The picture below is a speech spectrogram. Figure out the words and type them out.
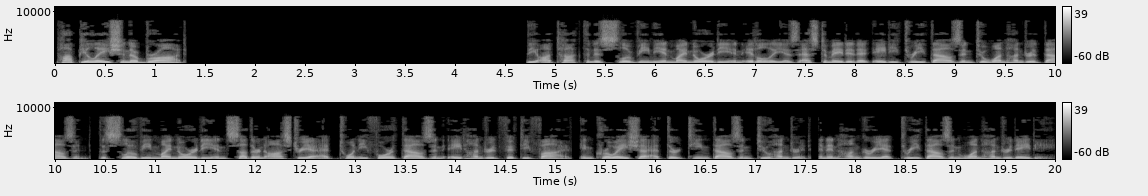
Population abroad The autochthonous Slovenian minority in Italy is estimated at 83,000 to 100,000, the Slovene minority in southern Austria at 24,855, in Croatia at 13,200, and in Hungary at 3,180.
